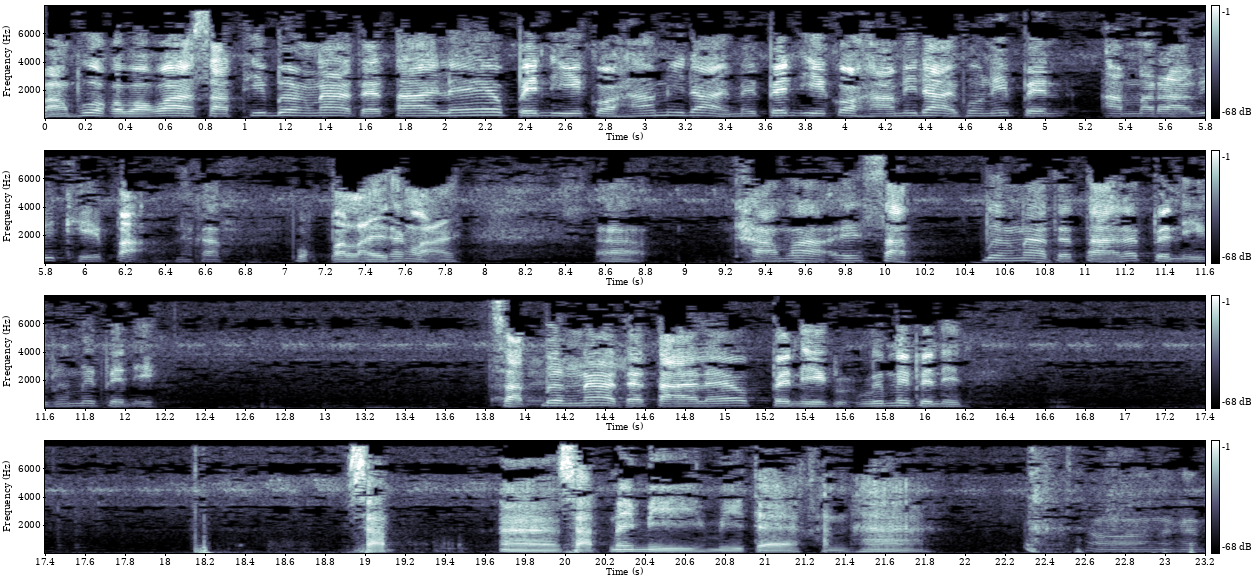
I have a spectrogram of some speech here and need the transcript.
บางพวกก็บอกว่าสัตว์ที่เบื้องหน้าแต่ตายแล้วเป็นอีกก็หาไม่ได้ ไม่เป็นอีกก็หาไม่ได้ พวกนี้เป็นอมราวิเขปะนะครับ พวกปลาไหลทั้งหลายถามว่าไอ้สัตว์เบื้องหน้าแต่ตายแล้วเป็นอีกหรือไม่เป็นอีก สัตว์เบื้องหน้าแต่ตายแล้วเป็นอีกหรือไม่เป็นอีกสัตว์ สัตว์ไม่มีมีแต่ขันห้าอ๋อนะครับ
